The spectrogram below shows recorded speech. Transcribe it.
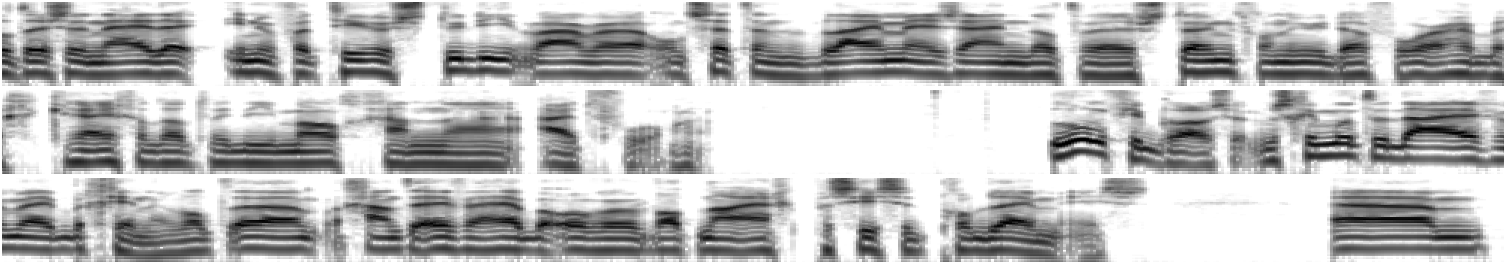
dat is een hele innovatieve studie waar we ontzettend blij mee zijn dat we steun van u daarvoor hebben gekregen dat we die mogen gaan uh, uitvoeren. Longfibrose, misschien moeten we daar even mee beginnen, want uh, we gaan het even hebben over wat nou eigenlijk precies het probleem is. Um,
